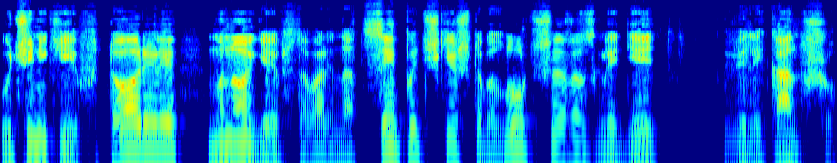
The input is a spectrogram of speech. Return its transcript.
ученики вторили, многие вставали на цыпочки, чтобы лучше разглядеть великаншу.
